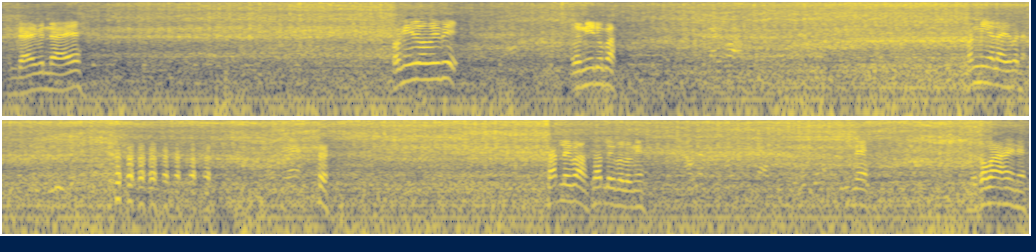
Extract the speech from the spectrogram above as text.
เป็นไดเป็นไดตรงนี้ดูไหมพี่ตรงนี้ดูปะมันมีอะไรปะเนี่ย ซัดเลยป่ะซัดเลยป่ะตรงนี้เนี่ยเดี๋ยวเขาว่าให้เนี่ย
